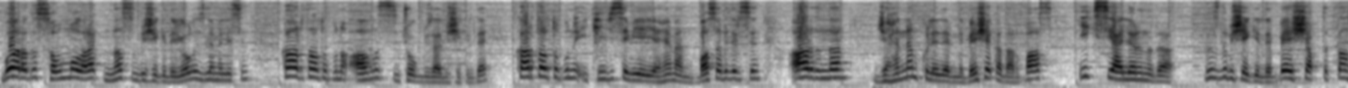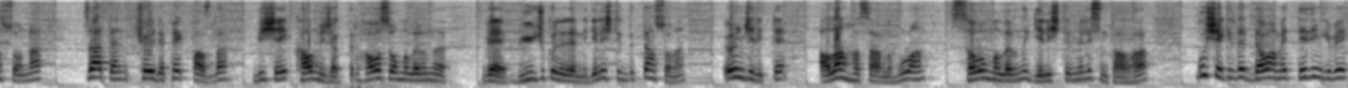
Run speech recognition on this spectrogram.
Bu arada savunma olarak nasıl bir şekilde yol izlemelisin? Kartal topunu almışsın çok güzel bir şekilde. Kartal topunu ikinci seviyeye hemen basabilirsin. Ardından cehennem kulelerini 5'e kadar bas. X yaylarını da hızlı bir şekilde 5 yaptıktan sonra zaten köyde pek fazla bir şey kalmayacaktır. Hava savunmalarını ve büyücü kulelerini geliştirdikten sonra öncelikle alan hasarlı vuran savunmalarını geliştirmelisin Talha. Bu şekilde devam et. Dediğim gibi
